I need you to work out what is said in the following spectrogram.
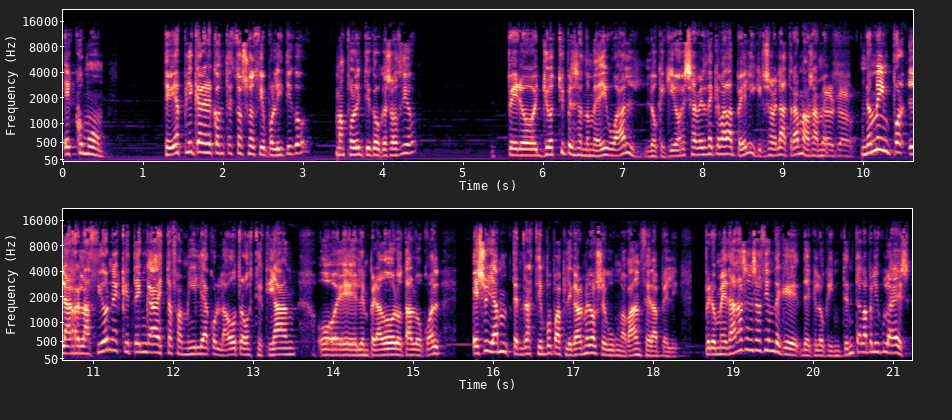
es como, te voy a explicar el contexto sociopolítico, más político que socio, pero yo estoy pensando, me da igual. Lo que quiero es saber de qué va la peli, quiero saber la trama. O sea, no me importa las relaciones que tenga esta familia con la otra, o este clan, o el emperador, o tal o cual. Eso ya tendrás tiempo para explicármelo según avance la peli. Pero me da la sensación de que, de que lo que intenta la película es.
